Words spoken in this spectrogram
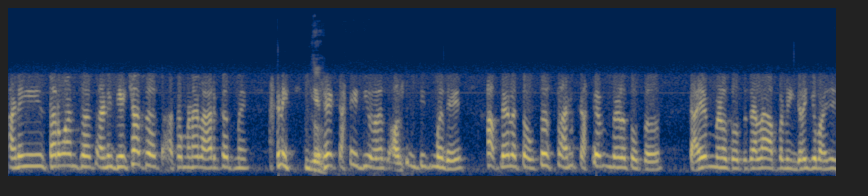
आणि सर्वांचंच आणि देशाचंच असं म्हणायला हरकत नाही. आणि गेले काही दिवस ऑलिम्पिकमध्ये आपल्याला चौथं स्थान कायम मिळत होतं कायम मिळत होतं. त्याला आपण इंग्रजी भाषेत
